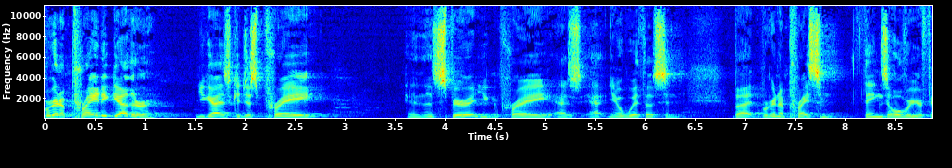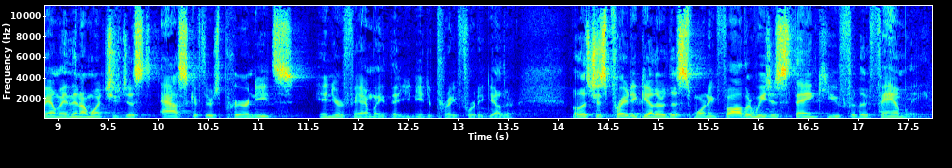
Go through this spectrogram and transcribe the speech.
we're gonna pray together. You guys can just pray in the spirit. You can pray as you know with us, and but we're gonna pray some things over your family, and then I want you to just ask if there's prayer needs in your family that you need to pray for together. But let's just pray together this morning, Father. We just thank you for the family.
